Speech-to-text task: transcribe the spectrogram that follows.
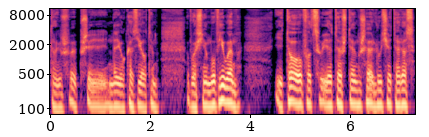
to już przy innej okazji o tym właśnie mówiłem. I to owocuje też tym, że ludzie teraz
